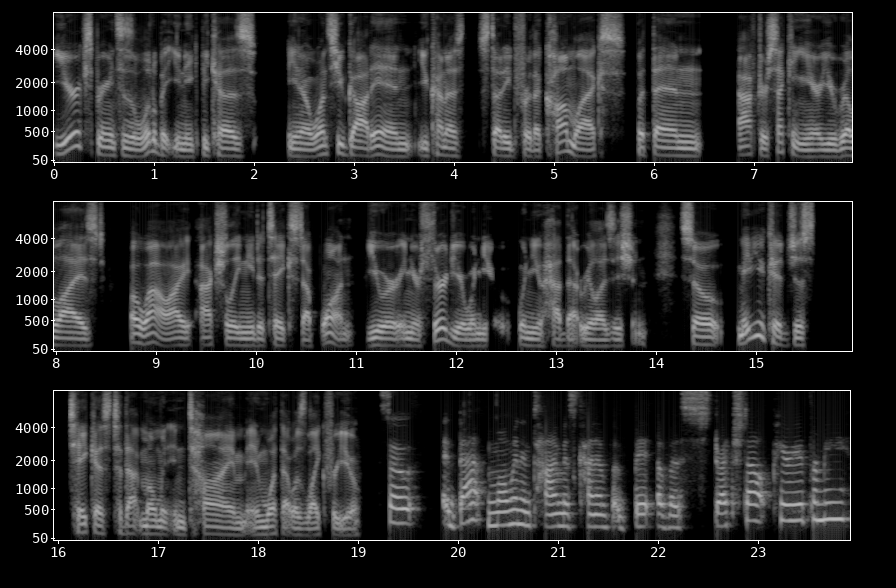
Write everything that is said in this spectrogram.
your experience is a little bit unique because you know, once you got in, you kind of studied for the COMLEX, but then after second year, you realized, oh wow, I actually need to take step one. You were in your third year when you when you had that realization. So maybe you could just take us to that moment in time and what that was like for you. So that moment in time is kind of a bit of a stretched out period for me.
